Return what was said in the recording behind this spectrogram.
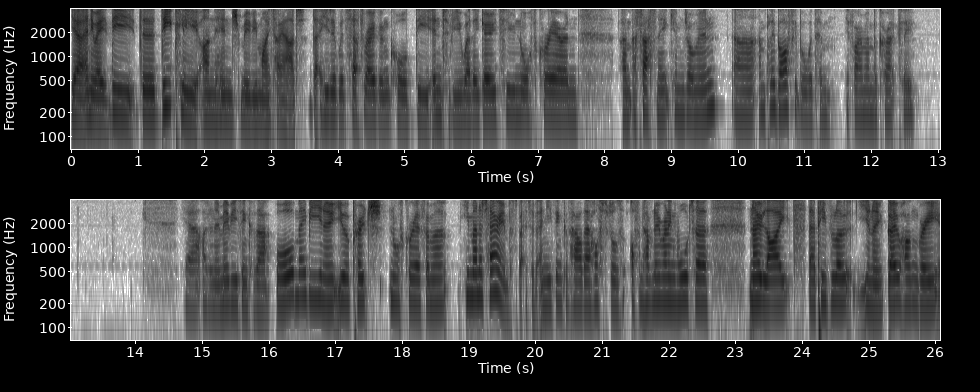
yeah, anyway, the the deeply unhinged movie, might I add, that he did with Seth Rogen called The Interview, where they go to North Korea and um, assassinate Kim Jong Un uh, and play basketball with him, if I remember correctly. Yeah, I don't know. Maybe you think of that, or maybe you know you approach North Korea from a humanitarian perspective, and you think of how their hospitals often have no running water, no light. Their people are you know go hungry.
